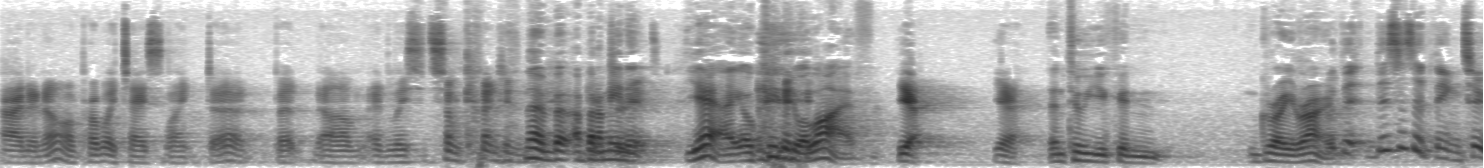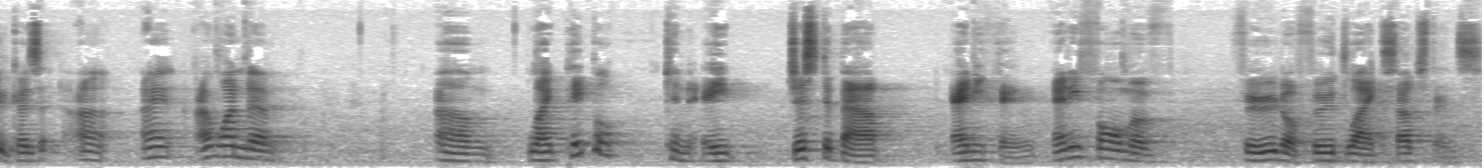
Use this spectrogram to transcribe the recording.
I don't know. It probably tastes like dirt, but um, at least it's some kind of No, but, but I mean, it, yeah, it'll keep you alive Yeah, yeah. until you can grow your own. But th- this is a thing too, because uh, I I wonder, um, like people can eat just about anything, any form of food or food-like substance,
